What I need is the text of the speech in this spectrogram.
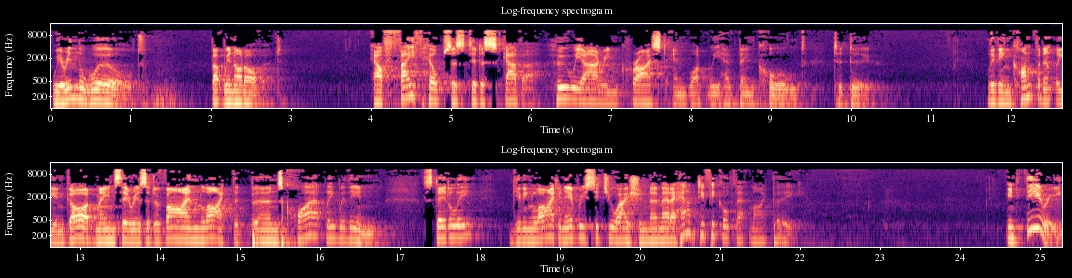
We're in the world, but we're not of it. Our faith helps us to discover who we are in Christ and what we have been called to do. Living confidently in God means there is a divine light that burns quietly within, steadily giving light in every situation, no matter how difficult that might be. In theory,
